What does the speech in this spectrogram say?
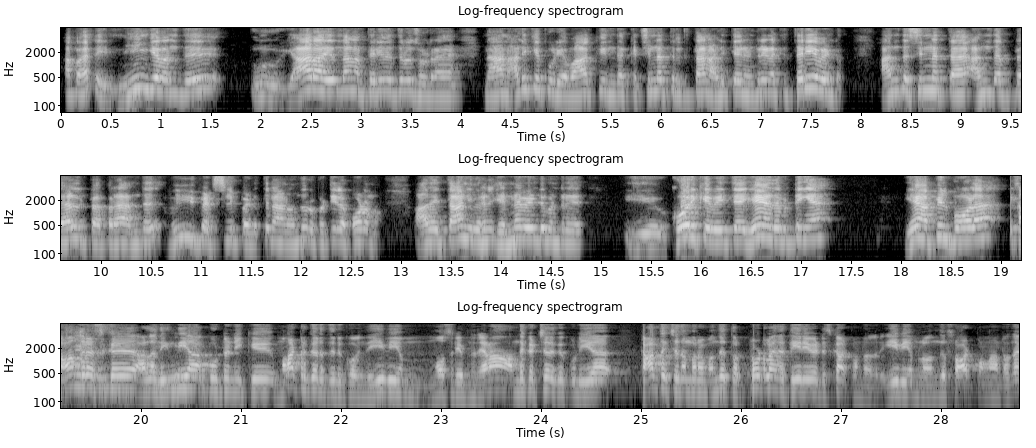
அப்ப நீங்க வந்து உ- யாரா நான் தெளிவு சொல்றேன். நான் அளிக்கக்கூடிய வாக்கு இந்த க- சின்னத்திற்கு தான் அளித்தேன் என்று எனக்கு தெரிய வேண்டும். அந்த சின்னத்தை அந்த பேலட் பேப்பரை அந்த விவிபேட் ஸ்லிப் எடுத்து நான் வந்து ஒரு பெட்டியில போடணும். அதைத்தான் இவர்கள் என்ன வேண்டும் என்று கோரிக்கை வைத்து ஏன் அதை விட்டீங்க? ஏன் அப்பீல் போல காங்கிரஸ்க்கு அல்லது இந்தியா கூட்டணிக்கு மாற்று கருத்து இருக்கும் இந்த இவிஎம் மோசடி அப்படின்னு. ஏன்னா அந்த கட்சியில் இருக்கக்கூடிய கார்த்திக் சிதம்பரம் வந்து டோட்டலா இந்த தியரியை டிஸ்கார்ட் பண்றாரு. இவிஎம்ல வந்து ஃப்ராட் பண்ணலான்றத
